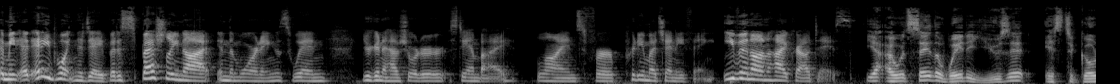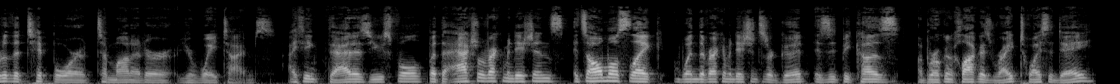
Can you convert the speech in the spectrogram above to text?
I mean, at any point in the day, but especially not in the mornings when you're going to have shorter standby lines for pretty much anything, even on high crowd days. Yeah, I would say the way to use it is to go to the tip board to monitor your wait times. I think that is useful, but the actual recommendations, it's almost like when the recommendations are good, is it because a broken clock is right twice a day?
